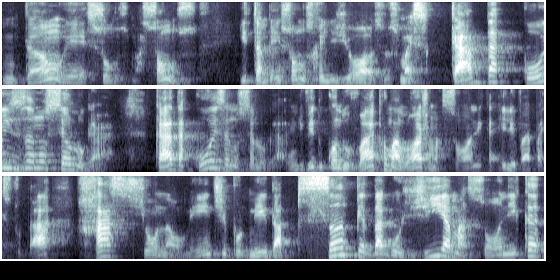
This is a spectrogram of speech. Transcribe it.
Então, é, somos maçons e também somos religiosos, mas cada coisa no seu lugar. Cada coisa no seu lugar. O indivíduo, quando vai para uma loja maçônica, ele vai para estudar racionalmente, por meio da sã pedagogia maçônica,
